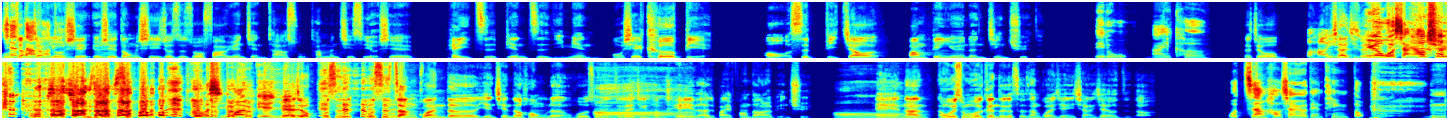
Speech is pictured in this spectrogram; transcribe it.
我现这样讲，有些有些嗯东西就是说，法院检察署他们其实有些配置编制里面某些科别哦是比较放边缘人进去的，例如哪一科？那就不好意思因为我想要去，我们下期再说。我喜欢边没有，缘，就不是不是长官的眼前的红人，或者说你这个已经很黑哦了，他就把你放到那边去。哦，哎、那那为什么会跟这个扯上关系？你想一下就知道了。我这样好像有点听懂，嗯，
